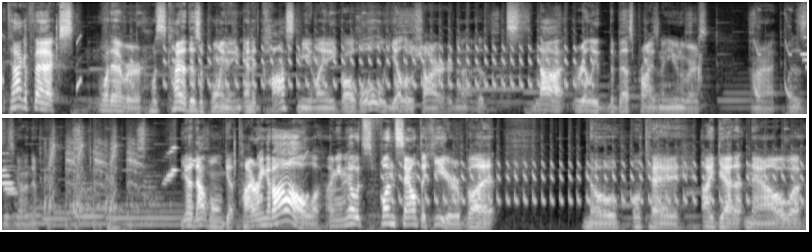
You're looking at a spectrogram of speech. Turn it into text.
Attack effects, whatever, was kind of disappointing, and it cost me, like, a whole yellow shard. Uh, it's not really the best prize in the universe. Alright, what is this gonna do? Yeah, that won't get tiring at all! I mean, you know, it's fun sound to hear, but... No, okay, I get it now.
